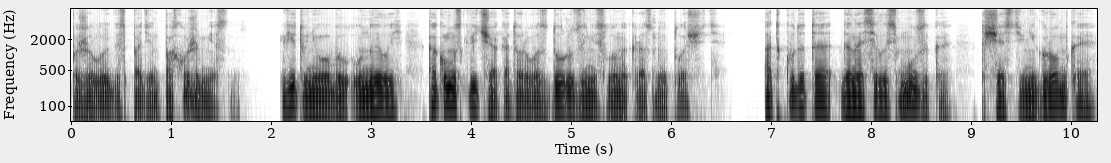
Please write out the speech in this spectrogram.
пожилой господин, похоже, местный. Вид у него был унылый, как у москвича, которого с дуру занесло на Красную площадь. Откуда-то доносилась музыка, к счастью, негромкая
